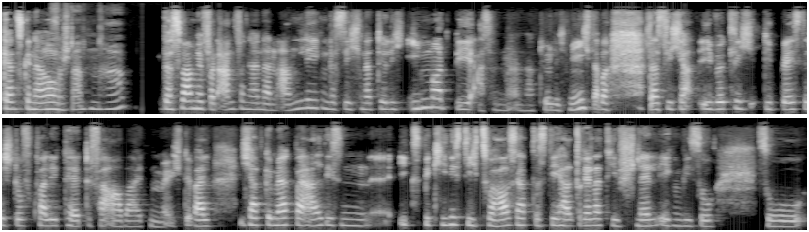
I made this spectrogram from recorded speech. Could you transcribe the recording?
ganz genau verstanden habe das war mir von Anfang an ein Anliegen, dass ich natürlich immer die, also natürlich nicht, aber dass ich ja wirklich die beste Stoffqualität verarbeiten möchte, weil ich habe gemerkt bei all diesen äh, X Bikinis, die ich zu Hause habe, dass die halt relativ schnell irgendwie so so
